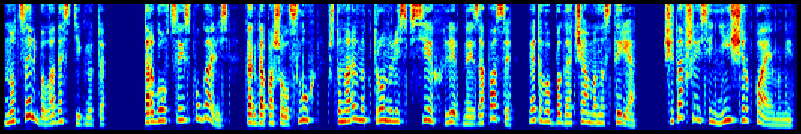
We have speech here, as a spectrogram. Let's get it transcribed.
Но цель была достигнута. Торговцы испугались, когда пошел слух, что на рынок тронулись все хлебные запасы этого богача-монастыря, считавшиеся неисчерпаемыми,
